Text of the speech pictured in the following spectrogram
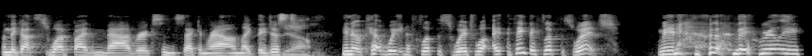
when they got swept by the Mavericks in the second round. Like they just, Yeah. you know, kept waiting to flip the switch. Well, I think they flipped the switch. I mean, they really,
